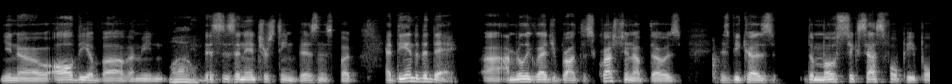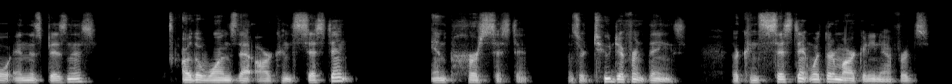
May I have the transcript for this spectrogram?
you know, all the above. I mean, wow. this is an interesting business, but at the end of the day, uh, I'm really glad you brought this question up though, is, is because the most successful people in this business are the ones that are consistent and persistent. Those are two different things. They're consistent with their marketing efforts.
